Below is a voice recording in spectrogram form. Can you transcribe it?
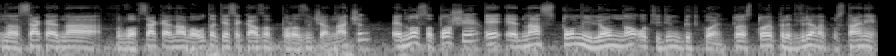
на всяка една, във всяка една валута те се казват по различен начин. Едно сатоши е една 100 милионна от един биткоин. Тоест той е предвиден ако стане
